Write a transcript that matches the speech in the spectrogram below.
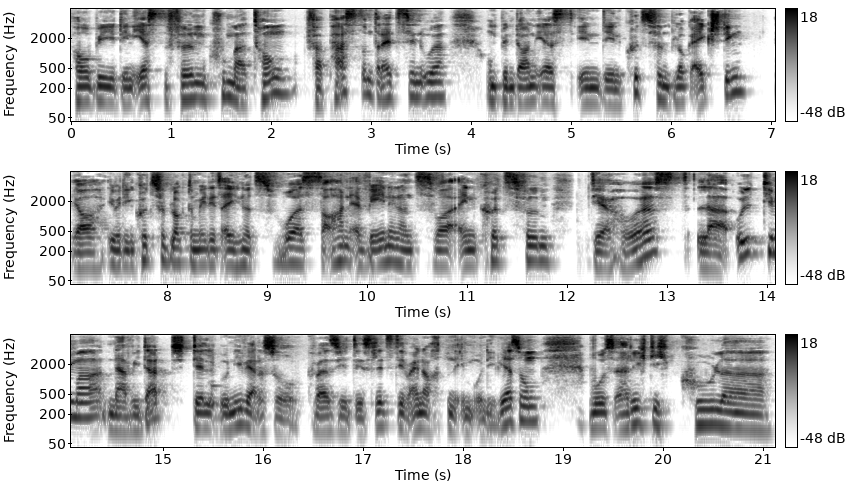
habe ich den ersten Film Kumatong verpasst um 13 Uhr und bin dann erst in den Kurzfilmblog eingestiegen. Ja, über den Kurzfilmblock, da möchte ich jetzt eigentlich nur zwei Sachen erwähnen, und zwar ein Kurzfilm, der heißt La Ultima Navidad del Universo, quasi das letzte Weihnachten im Universum, wo es ein richtig cooler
